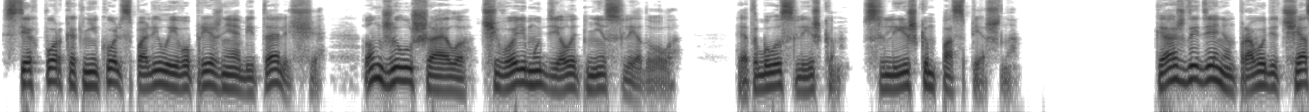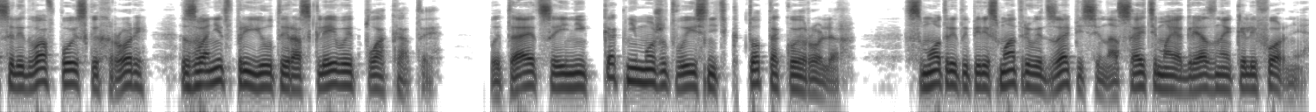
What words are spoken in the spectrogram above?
С тех пор, как Николь спалила его прежнее обиталище, он жил у Шайло, чего ему делать не следовало. Это было слишком, слишком поспешно. Каждый день он проводит час или два в поисках Рори, звонит в приют и расклеивает плакаты. Пытается и никак не может выяснить, кто такой роллер. Смотрит и пересматривает записи на сайте «Моя грязная Калифорния».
